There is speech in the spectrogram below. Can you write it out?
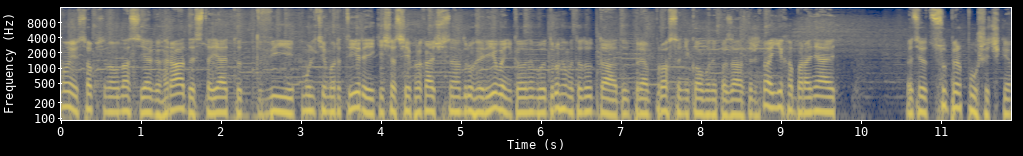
Ну і, собственно, у нас як гради стоять тут дві мультимортири, які зараз ще й прокачуються на другий рівень. Коли вони будуть другими, то тут, да, тут прям просто нікому не позаздриш. Ну а їх обороняють оці от суперпушечки.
